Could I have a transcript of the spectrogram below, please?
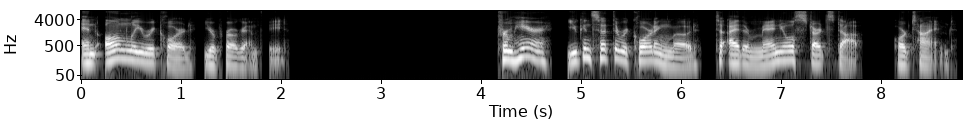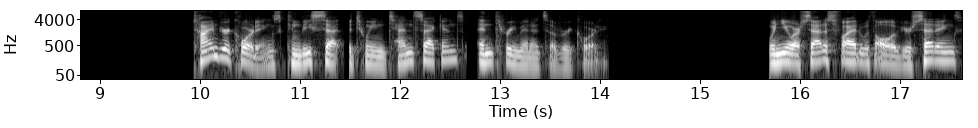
and only record your program feed. From here, you can set the recording mode to either manual start stop or timed. Timed recordings can be set between 10 seconds and 3 minutes of recording. When you are satisfied with all of your settings,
